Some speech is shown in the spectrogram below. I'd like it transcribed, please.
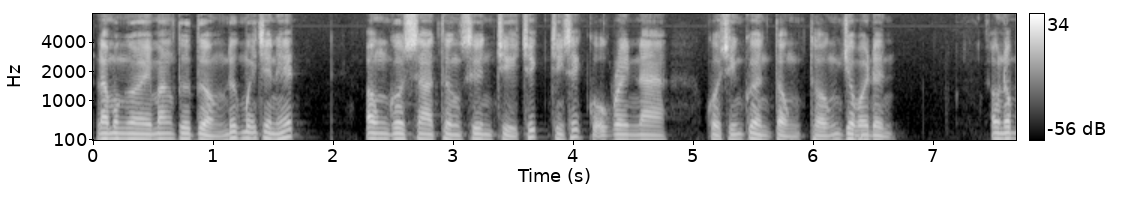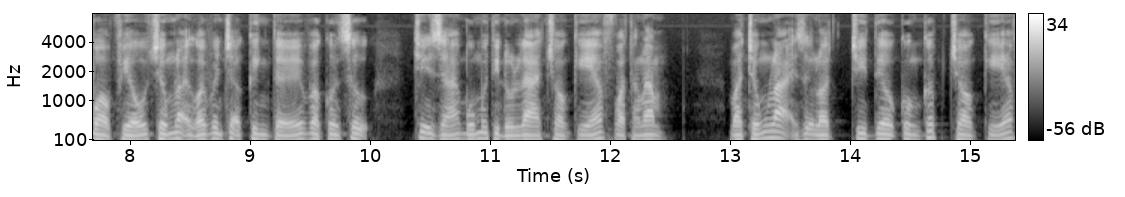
Là một người mang tư tưởng nước Mỹ trên hết, ông Gosha thường xuyên chỉ trích chính sách của Ukraine của chính quyền Tổng thống Joe Biden Ông đã bỏ phiếu chống lại gói viện trợ kinh tế và quân sự trị giá 40 tỷ đô la cho Kiev vào tháng 5 và chống lại dự luật chi tiêu cung cấp cho Kiev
